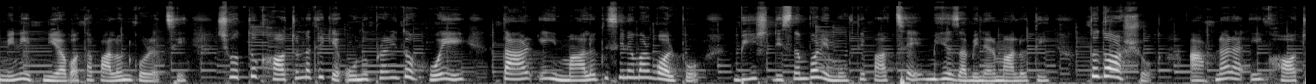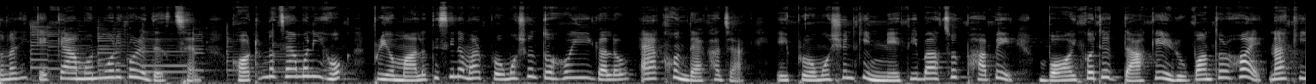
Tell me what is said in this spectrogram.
মিনিট নিরাপত্তা পালন করেছি। সত্য ঘটনা থেকে অনুপ্রাণিত হয়েই তার এই মালতী সিনেমার গল্প বিশ ডিসেম্বরে মুক্তি পাচ্ছে মেহজাবিনের মালতী। তো দর্শক, আপনারা এই ঘটনাটিকে কেমন মনে করে দেখছেন? ঘটনা যেমনই হোক, প্রিয় মালতী সিনেমার প্রমোশন তো হয়েই গেল। এখন দেখা যাক, এই প্রমোশন কি নেতিবাচকভাবে বয়কটের ডাকে রূপান্তর হয় নাকি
